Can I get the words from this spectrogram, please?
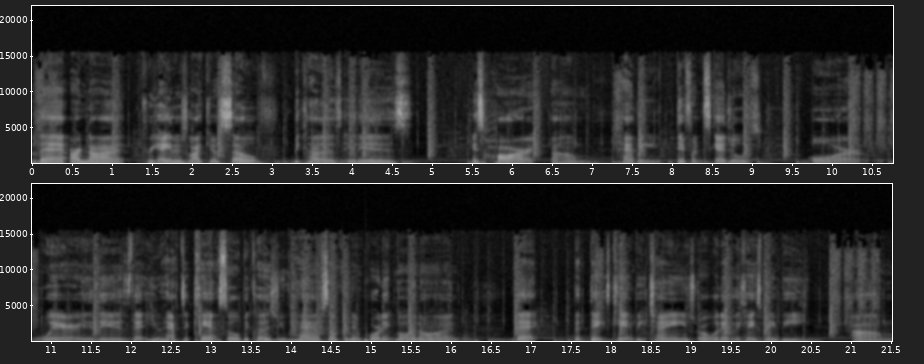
that are not creators like yourself because it is it's hard um, having different schedules or where it is that you have to cancel because you have something important going on that the dates can't be changed or whatever the case may be um,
